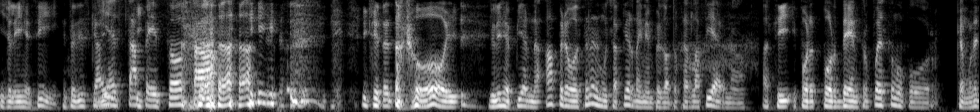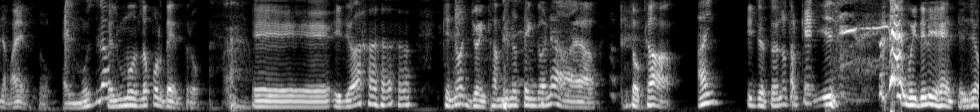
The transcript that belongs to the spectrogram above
Y yo le dije, sí. Entonces, ¿qué hay? Y esta Y- pesota. ¿Y qué te tocó hoy? Yo le dije pierna. Ah, pero vos tenés mucha pierna. Y me empezó a tocar la pierna. Así, por, por dentro, pues como por... ¿Cómo se llama esto? ¿El muslo? El muslo por dentro. Eh, y yo, es que no, yo en cambio no tengo nada. Toca. Ay. Y yo entonces lo toqué. Y Muy diligente, yo.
